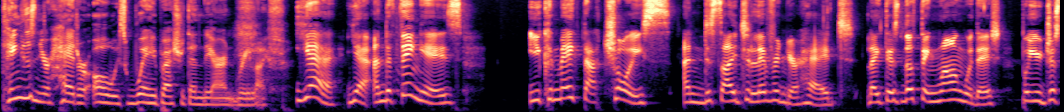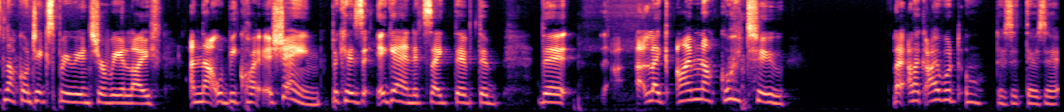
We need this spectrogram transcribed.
things in your head are always way better than they are in real life? Yeah, yeah. And the thing is, you can make that choice and decide to live in your head. Like there's nothing wrong with it, but you're just not going to experience your real life. And that would be quite a shame because again, it's like the the the like I'm not going to like like I would oh there's a there's a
